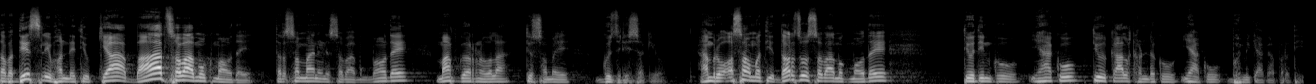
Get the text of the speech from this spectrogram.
तब देशले भन्ने थियो क्या बात सभामुख महोदय तर सम्माननीय सभामुख महोदय माफ गर्नुहोला त्यो समय गुज्रिसक्यो। हाम्रो असहमति दर्जो सभामुख महोदय त्यो दिनको यहाँको त्यो कालखण्डको यहाँको भूमिकाका प्रति।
